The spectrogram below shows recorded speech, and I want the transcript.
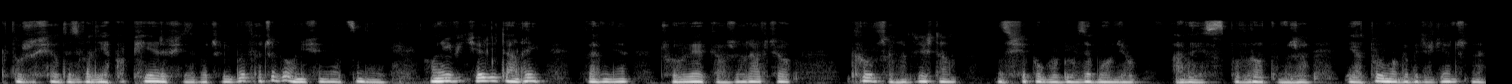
którzy się odezwali jako pierwsi, zobaczyli, bo dlaczego oni się nie odsunęli? Oni widzieli dalej we mnie człowieka, że Rafcio, kurczę, no gdzieś tam się pogubił, zabłądził, ale jest z powrotem, że ja tu mogę być wdzięczny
